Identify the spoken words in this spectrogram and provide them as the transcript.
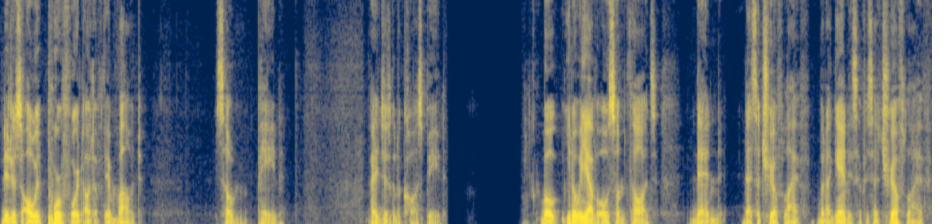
They just always pour forth out of their mouth some pain. And it's just to cause pain. But, you know, when you have awesome thoughts, then that's a tree of life. But again, if it's a tree of life,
